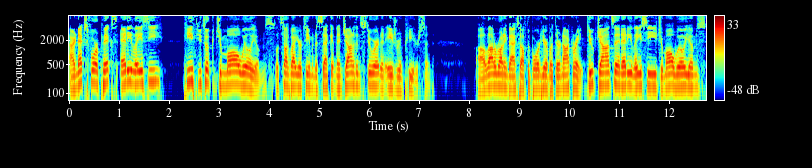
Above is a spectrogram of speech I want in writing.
Our next four picks, Eddie Lacy, Heath, you took Jamaal Williams. Let's talk about your team in a second. Then Jonathan Stewart and Adrian Peterson. Uh, a lot of running backs off the board here, but they're not great. Duke Johnson, Eddie Lacy, Jamaal Williams,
